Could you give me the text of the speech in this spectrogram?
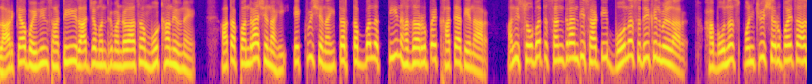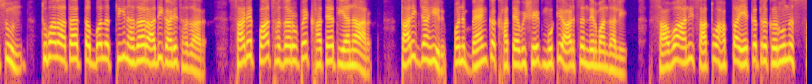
लाडक्या बहिणींसाठी राज्य मंत्रिमंडळाचा मोठा निर्णय. आता पंधराशे नाही एकवीसशे नाही तर तब्बल तीन हजार रुपये खात्यात येणार. आणि सोबत संक्रांतीसाठी बोनस देखील मिळणार. हा बोनस पंचवीसशे रुपयाचा असून तुम्हाला आता तब्बल तीन हजार अधिक अडीच हजार. साडेपाच हजार रुपये खात्यात येणार. तारीख जाहीर पण बँक खात्याविषयक मोठी अडचण निर्माण झाली. सहावा आणि सातवा हप्ता एकत्र करून स-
